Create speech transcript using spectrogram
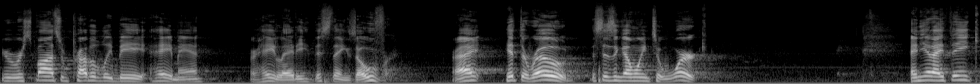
Your response would probably be, hey, man, or hey, lady, this thing's over, right? Hit the road. This isn't going to work. And yet, I think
